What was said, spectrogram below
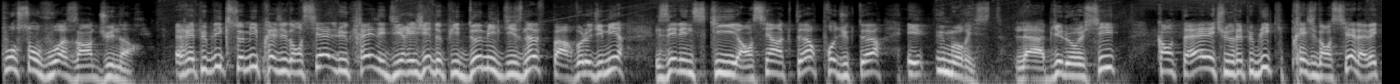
pour son voisin du Nord. République semi-présidentielle, l'Ukraine est dirigée depuis 2019 par Volodymyr Zelensky, ancien acteur, producteur et humoriste. La Biélorussie, quant à elle, est une république présidentielle avec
